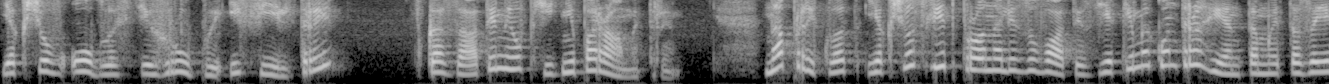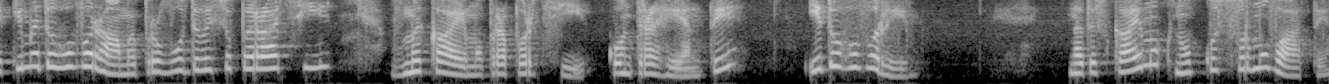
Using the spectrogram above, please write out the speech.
якщо в області групи і фільтри вказати необхідні параметри. Наприклад, якщо слід проаналізувати, з якими контрагентами та за якими договорами проводились операції, вмикаємо прапорці Контрагенти і договори. Натискаємо кнопку Сформувати.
